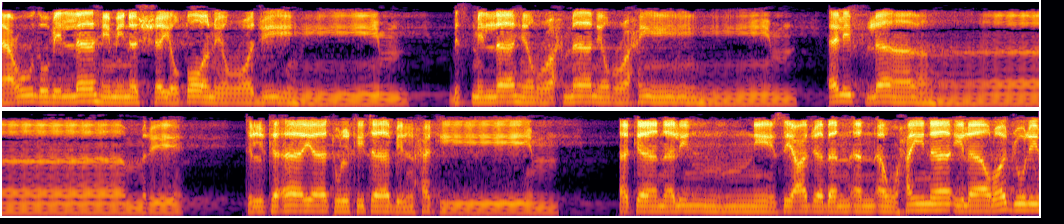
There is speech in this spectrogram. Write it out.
أعوذ بالله من الشيطان الرجيم. بسم الله الرحمن الرحيم. ألف لام ري تلك آيات الكتاب الحكيم. أكان للنيس عجبا أن أوحينا إلى رجل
